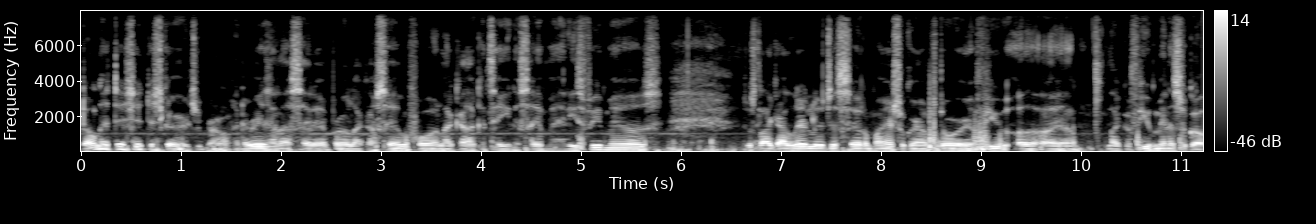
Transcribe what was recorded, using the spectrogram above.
don't let that shit discourage you, bro. And the reason I say that, bro, like I said before, like I continue to say, man, these females just like I literally just said on my Instagram story a few, uh, uh, like a few minutes ago,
